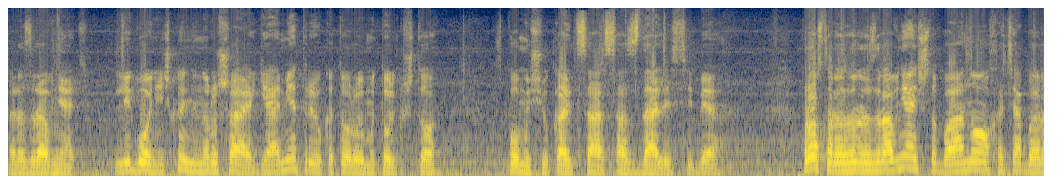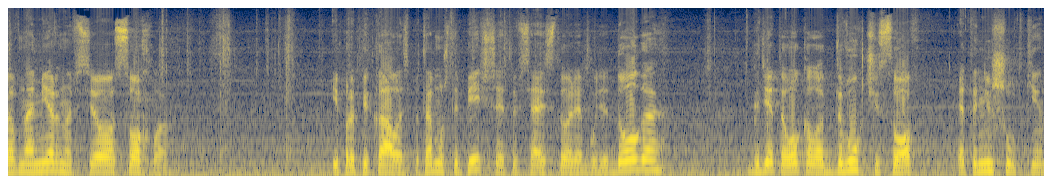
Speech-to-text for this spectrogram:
разровнять. Легонечко, не нарушая геометрию, которую мы только что с помощью кольца создали себе. Просто разровнять, чтобы оно хотя бы равномерно все сохло и пропекалось. Потому что печься эта вся история будет долго. где-то около двух часов. Это не шутки.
